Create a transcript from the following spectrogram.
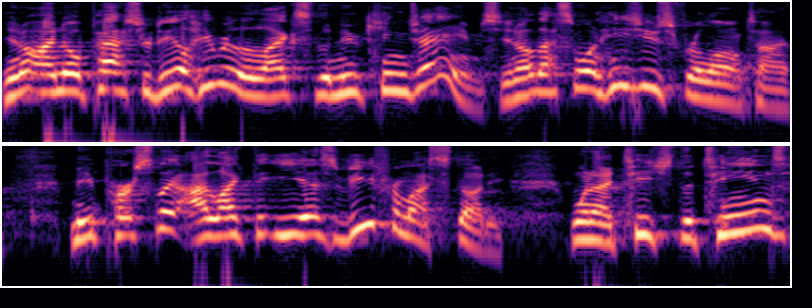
You know, I know Pastor Deal, he really likes the New King James. You know, that's the one he's used for a long time. Me personally, I like the ESV for my study. When I teach the teens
